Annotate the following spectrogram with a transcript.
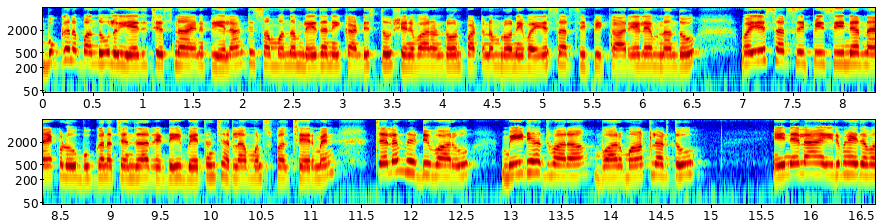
బుగ్గన బంధువులు ఏది చేసినా ఆయనకు ఎలాంటి సంబంధం లేదని ఖండిస్తూ శనివారం డోన్ పట్టణంలోని వైఎస్ఆర్సీపీ కార్యాలయం నందు వైఎస్ఆర్సీపీ సీనియర్ నాయకుడు బుగ్గన చంద్రారెడ్డి బేతంచెర్ల మున్సిపల్ చైర్మన్ చెలంరెడ్డి వారు మీడియా ద్వారా వారు మాట్లాడుతూ ఈ నెల ఇరవై ఐదవ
